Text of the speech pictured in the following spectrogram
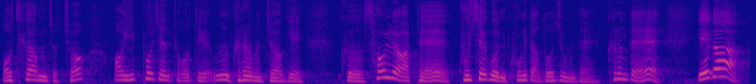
어떻게 하면 좋죠? 어2% 어떻게 응, 그러면 저기 그 서울역 앞에 구세군 거기다 넣어주면 돼. 그런데 얘가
